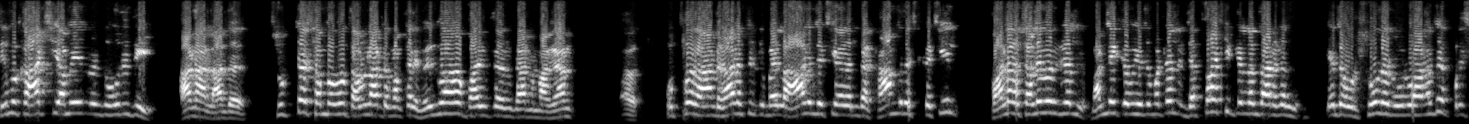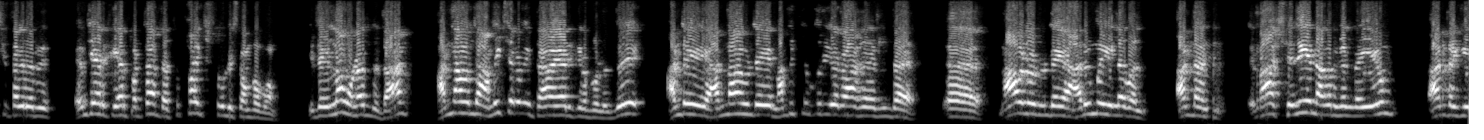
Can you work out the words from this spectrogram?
திமுக ஆட்சி அமைவது உறுதி. ஆனால் அந்த சுட்ட சம்பவம் தமிழ்நாட்டு மக்களை வெகுவாக பாதித்ததன் காரணமாக முப்பது ஆண்டு காலத்திற்கு மேல ஆளுங்கட்சியாக இருந்த காங்கிரஸ் கட்சியில் பல தலைவர்கள் மண்ணை கவியது மட்டும் டெபாசிட் இழந்தார்கள் என்ற ஒரு சூழல் உருவானது புரட்சி தலைவர் எம்ஜிஆருக்கு ஏற்பட்ட அந்த துப்பாக்கி சூடு சம்பவம். இதையெல்லாம் உணர்ந்துதான் அண்ணா வந்து அமைச்சரவை தயாரிக்கிற பொழுது அன்றைய அண்ணாவுடைய நம்பிக்கைக்குரியவராக இருந்த அஹ், நாவலருடைய அருமை இளவல் அண்ணன் ரா. செலியன் அவர்களையும் அன்றைக்கு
